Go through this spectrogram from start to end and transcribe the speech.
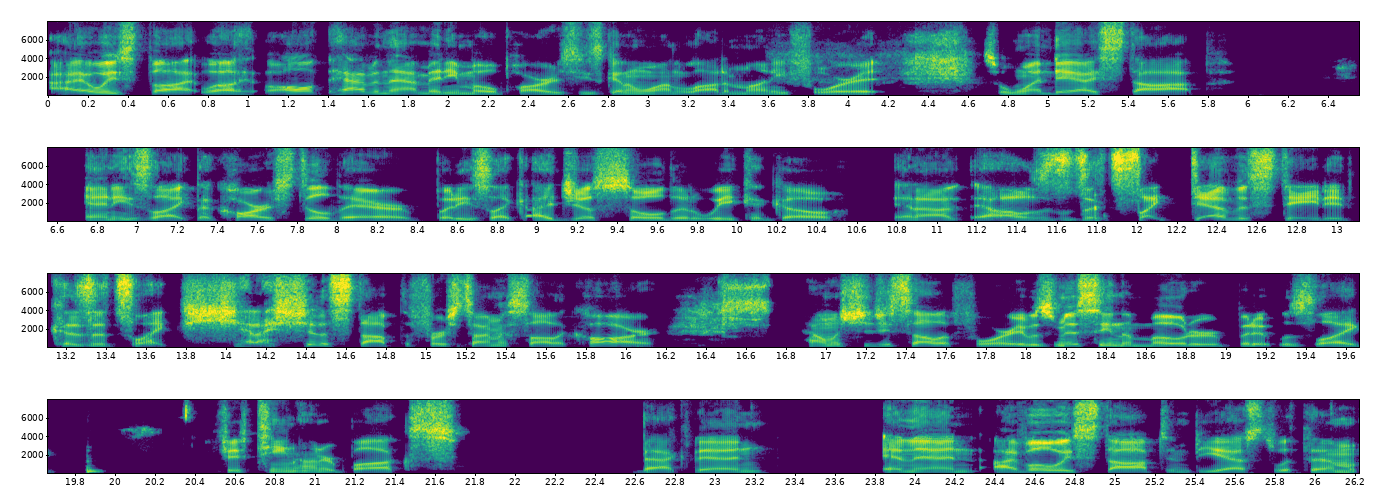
I always thought, well, all having that many Mopars, he's going to want a lot of money for it. So one day I stop and he's like, the car is still there, but he's like, I just sold it a week ago. And I, I was it's like devastated because it's like, shit, I should have stopped the first time I saw the car. How much did you sell it for? It was missing the motor, but it was like 1500 bucks back then. And then I've always stopped and BS'd with them,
